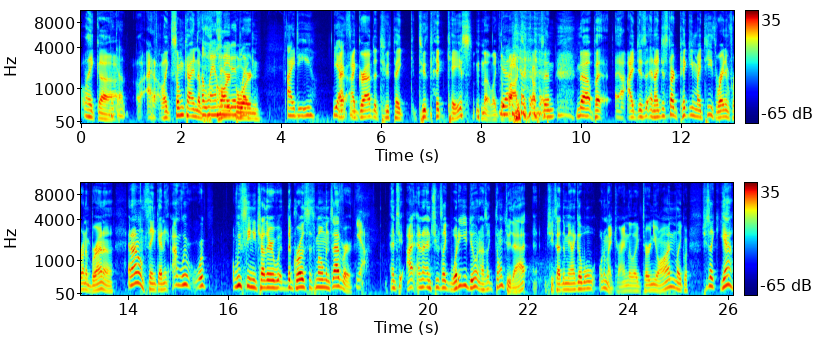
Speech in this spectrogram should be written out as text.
like uh, Like don't- like some kind of A laminated, cardboard. like, ID. Yeah. I, I grabbed a toothpick toothpick case, no, like the Yeah. box it comes in. No, but I just and I just started picking my teeth right in front of Brenna, and I don't think any. I, we, we're we've seen each other with the grossest moments ever. yeah. And she, I, and, and she was like, "What are you doing?" I was like, "Don't do that." She said to me, "I go, well, what am I trying to like turn you on?" Like, she's like, "Yeah,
